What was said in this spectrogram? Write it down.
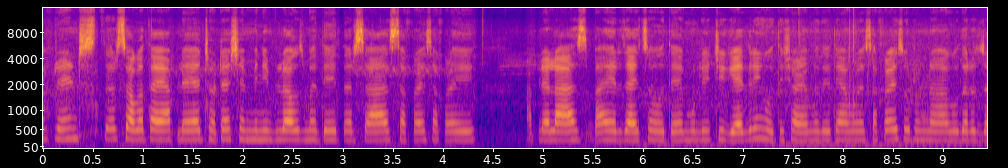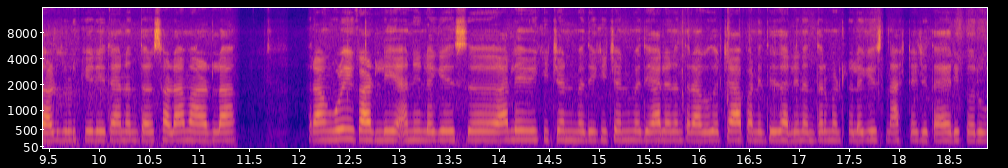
फ्रेंड्स तर स्वागत आहे आपल्या या छोट्याशा मिनी ब्लॉग्समध्ये तर सा- आज सकाळी सकाळी आपल्याला आज बाहेर जायचं होतं. मुलीची गॅदरिंग होती शाळेमध्ये त्यामुळे सकाळी सुटून अगोदर झाडझूड केली. त्यानंतर सडा मारला रांगोळी काढली आणि लगेच आले मी किचनमध्ये किचनमध्ये आल्यानंतर अगोदर चहा पाणी ते झाले नंतर म्हटलं लगेच नाश्त्याची तयारी करू.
